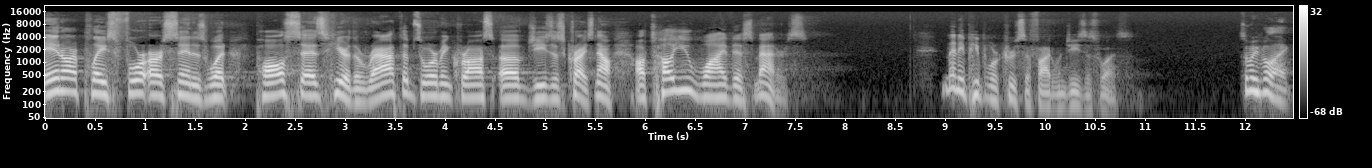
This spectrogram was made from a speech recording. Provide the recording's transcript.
in our place for our sin, is what Paul says here the wrath absorbing cross of Jesus Christ. Now, I'll tell you why this matters. Many people were crucified when Jesus was. Some people like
